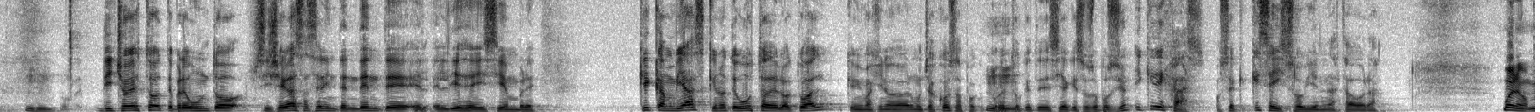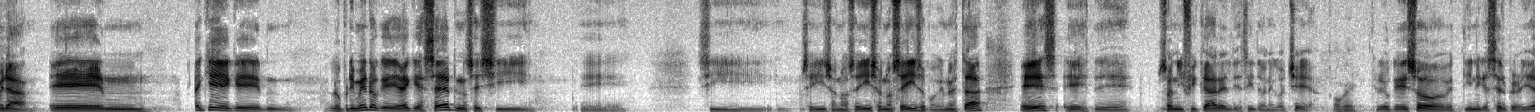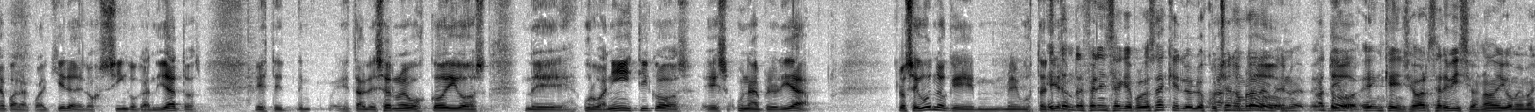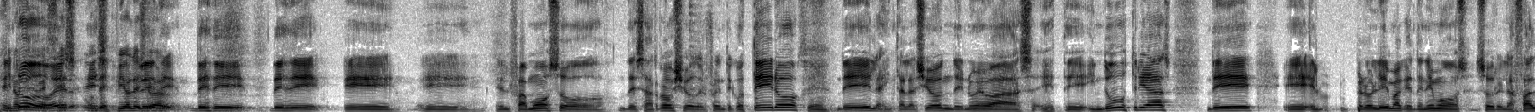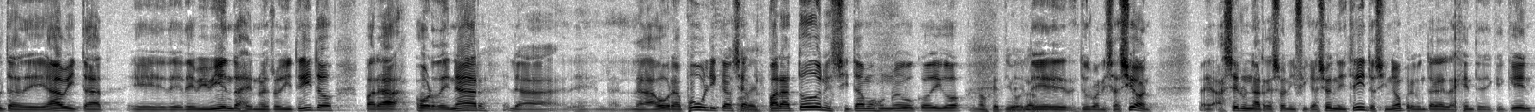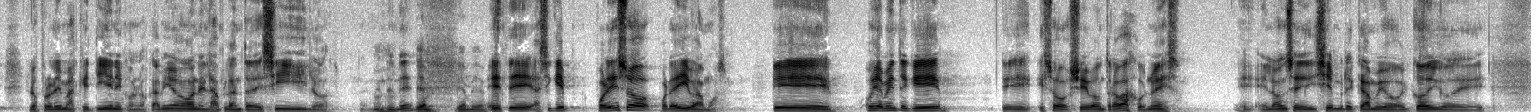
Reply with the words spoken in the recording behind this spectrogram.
Dicho esto, te pregunto, si llegás a ser intendente el, el 10 de diciembre, ¿qué cambiás que no te gusta de lo actual? Que me imagino debe haber muchas cosas, por, por esto que te decía que sos oposición. ¿Y qué dejás? O sea, ¿qué, qué se hizo bien hasta ahora? Bueno, mira, eh, hay que, que- Lo primero que hay que hacer, no sé si. eh, si se hizo, no se hizo, no se hizo, porque no está, es este, zonificar el distrito de Necochea. Creo que eso tiene que ser prioridad para cualquiera de los cinco candidatos. Este, establecer nuevos códigos de urbanísticos es una prioridad. Lo segundo que me gustaría... Esto en referencia a qué, porque sabes que lo, lo escuché A- a nombrar todo, en, en- a digo, todo. ¿en qué? En llevar servicios, ¿no? Digo, me imagino todo, que debe es, ser un es despiole desde, llevar. desde, desde, eh, eh, el famoso desarrollo del Frente Costero, Sí. de la instalación de nuevas este, industrias, de eh, el problema que tenemos sobre la falta de hábitat eh, de, de viviendas en nuestro distrito, para ordenar la, la- la obra pública. O sea, para todo necesitamos un nuevo código Un objetivo, claro. de, de urbanización. Eh, Hacer una rezonificación de distritos, sino preguntarle a la gente de Quequén los problemas que tiene con los camiones, la planta de silos. ¿me entendés? Bien, bien, bien. Este, así que por eso, por ahí vamos. Eh, obviamente que eh, eso lleva un trabajo, no es eh, el 11 de diciembre cambio el código de...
